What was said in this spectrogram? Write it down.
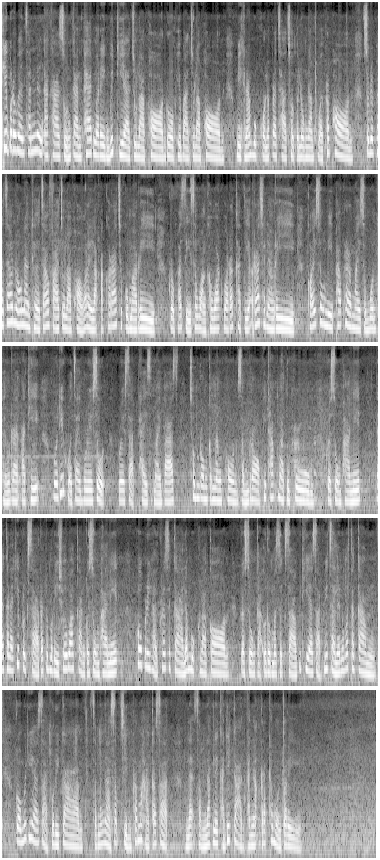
ที่บริเวณชั้นหนึ่งอาคารศูนย์การแพทย์มะเร็งวิทยาจุฬาภรณ์โรงพยาบาลจุฬาภรณ์มีคณะบุคคลและประชาชนไปลงนามถวายพระพรสมเด็จพระเจ้าน้องนางเธอเจ้าฟ้าจุฬาภรณ์วลัยลักษณ์อัครราชกุมารี กรมพระศรีสว่างควัตวรคัตติยราชนารี ขอให้ทรงมีพระพรามัยสมบูรณ์แข็งแรงอาทิบนที่หัวใจบริสุทธิ์บริษัทไทยสมัยบัส ชมรมกำลังพลสำรองพิทักษ์มาตุภูมิ กระทรวงพาณิชย์ และคณะที่ปรึกษารัฐมนตรีช่วยว่าการกระทรวงพาณิชย์ ผู้บริหารข้าราชการและบุคลากร กระทรวงการอุดมศึกษาวิทยาศาสตร์วิจัยและนวัตกรรม กรมวิทยาศาสตร์บริการสำนักงานทรัพย์สินพระมหากษัตริย์ และสำนักเลขาธิการคณะรัฐมนตรี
